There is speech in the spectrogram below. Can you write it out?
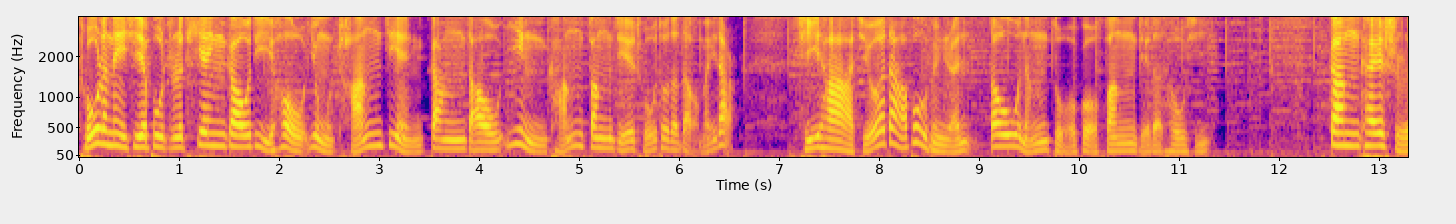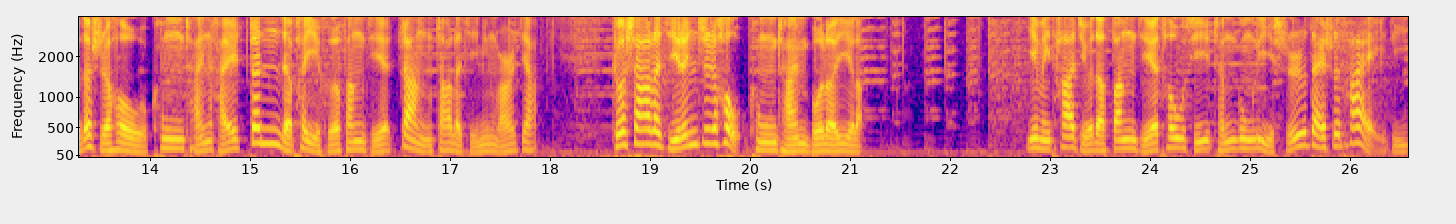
除了那些不知天高地厚、用长剑、钢刀硬扛方杰锄头的倒霉蛋儿，其他绝大部分人都能躲过方杰的偷袭。刚开始的时候，空禅还真的配合方杰杖杀了几名玩家，可杀了几人之后，空禅不乐意了。因为他觉得方杰偷袭成功率实在是太低，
